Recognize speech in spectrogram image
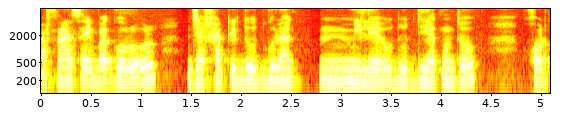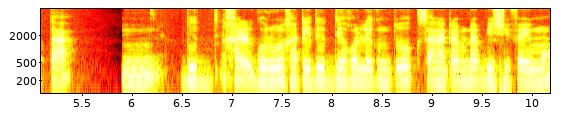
আপনারা চাইবা গরুর যে খাঁটি দুধগুলা মিলেও দুধ দিয়া কিন্তু খর্তা দুধ গরুর খাঁটি দুধ দিয়ে করলে কিন্তু চানাটা আমরা বেশি পাইমো।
